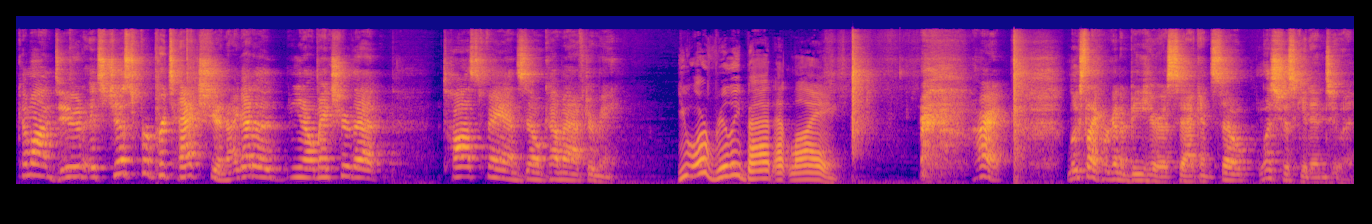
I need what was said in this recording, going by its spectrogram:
Come on, dude, it's just for protection. I gotta, you know, make sure that TOS fans don't come after me. You are really bad at lying. Alright, looks like we're gonna be here a second, so let's just get into it.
